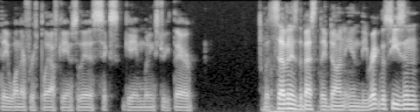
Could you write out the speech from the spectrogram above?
they won their first playoff game, so they had a six game winning streak there. But seven is the best they've done in the regular season.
